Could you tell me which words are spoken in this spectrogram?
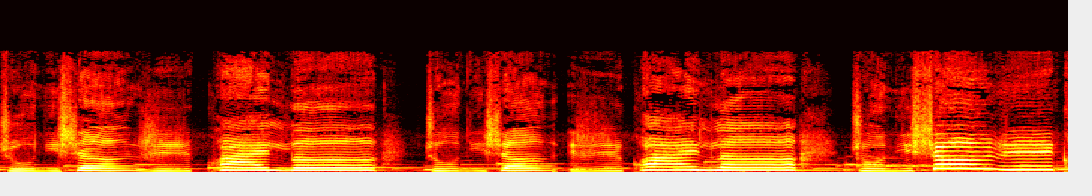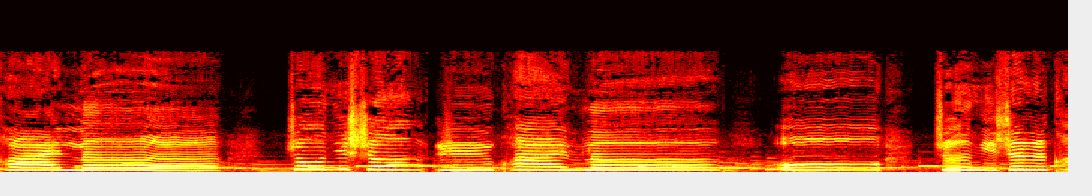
祝你生日快乐，祝你生日快乐，祝你生日快乐，祝你生日快乐。哦。祝你生日快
